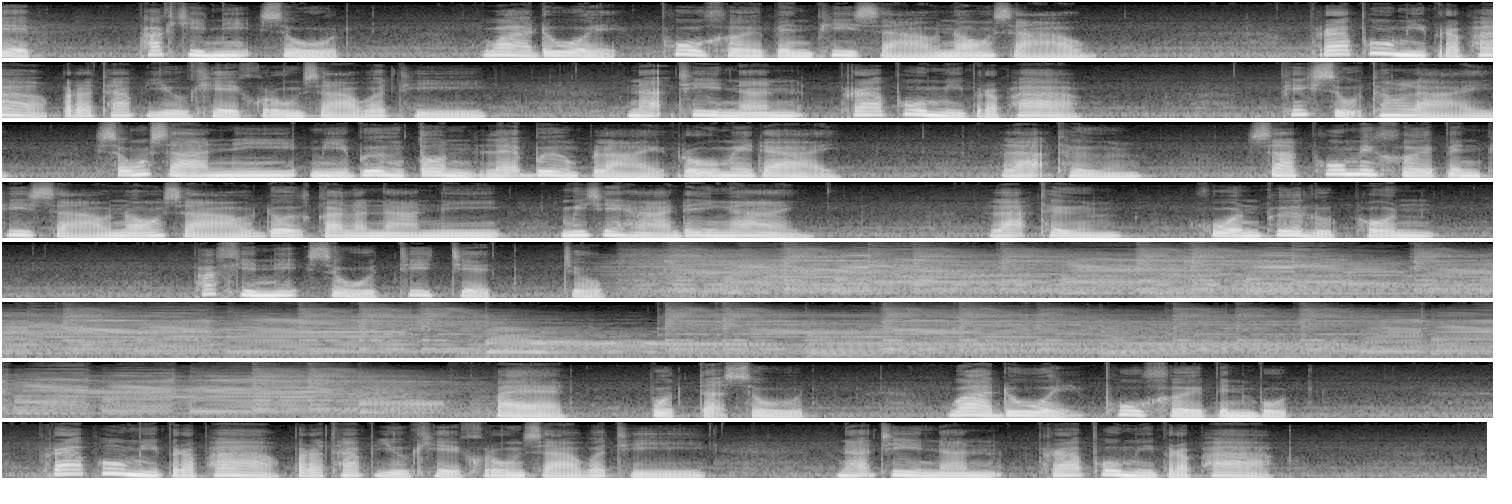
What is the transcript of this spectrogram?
7. พักคินิสูตร ว่าด้วยผู้เคยเป็นพี่สาวน้องสาว พระผู้มีพระภาคประทับอยู่เขตกรุงสาวัตถี ณที่นั้นพระผู้มีพระภาค ภิกษุทั้งหลาย สงสารนี้มีเบื้องต้นและเบื้องปลายรู้ไม่ได้ ละถึง สัตว์ผู้ไม่เคยเป็นพี่สาวน้องสาวโดยกาลนานนี้ไม่ใช่หาได้ง่าย ละถึงควรเพื่อหลุดพ้น พระคินิสูตรที่เจ็ดจบ 8. ปุตตสูตร ว่าด้วยผู้เคยเป็นบุตร พระผู้มีพระภาคประทับอยู่เขตกรุงสาวัตถี ณที่นั้นพระผู้มีพระภาค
